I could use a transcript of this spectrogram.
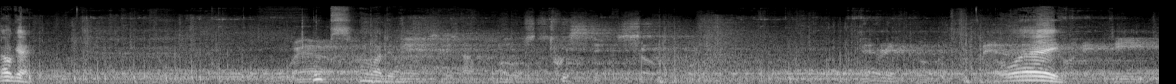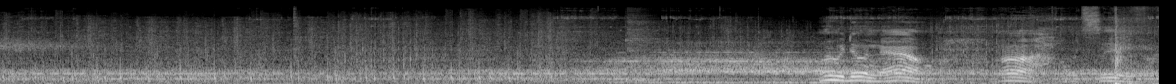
Okay. Well, Oops. What am I doing? This is a most twisted soul. Very good. Very Away. good indeed. What are we doing now? Ah, let's see.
